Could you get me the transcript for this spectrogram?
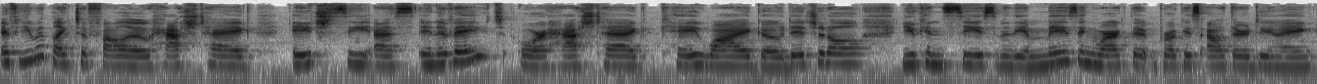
If you would like to follow hashtag HCSInnovate or hashtag KYGoDigital, you can see some of the amazing work that Brooke is out there doing.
